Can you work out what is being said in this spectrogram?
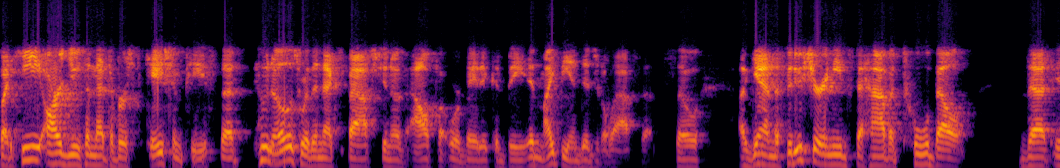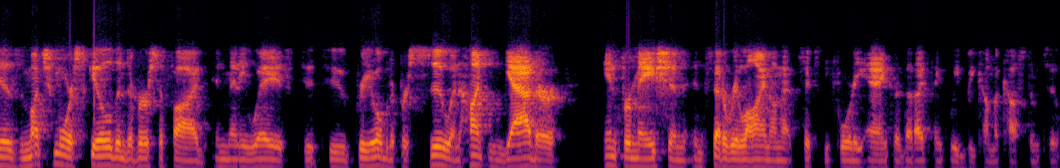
But he argues in that diversification piece that who knows where the next bastion of alpha or beta could be. It might be in digital assets. So again, the fiduciary needs to have a tool belt that is much more skilled and diversified in many ways to, to be able to pursue and hunt and gather information instead of relying on that 60 40 anchor that I think we've become accustomed to.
